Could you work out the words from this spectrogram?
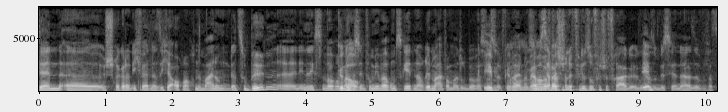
denn äh, Schröcker und ich werden da sicher auch noch eine Meinung dazu bilden äh, in den nächsten Wochen. Mal Genau. ein bisschen informieren, warum es geht. Und dann reden wir einfach mal drüber, was Eben, das für genau. Dann ist. werden Das ist ja fast schon eine philosophische Frage irgendwie so ein bisschen. Ne? Also was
